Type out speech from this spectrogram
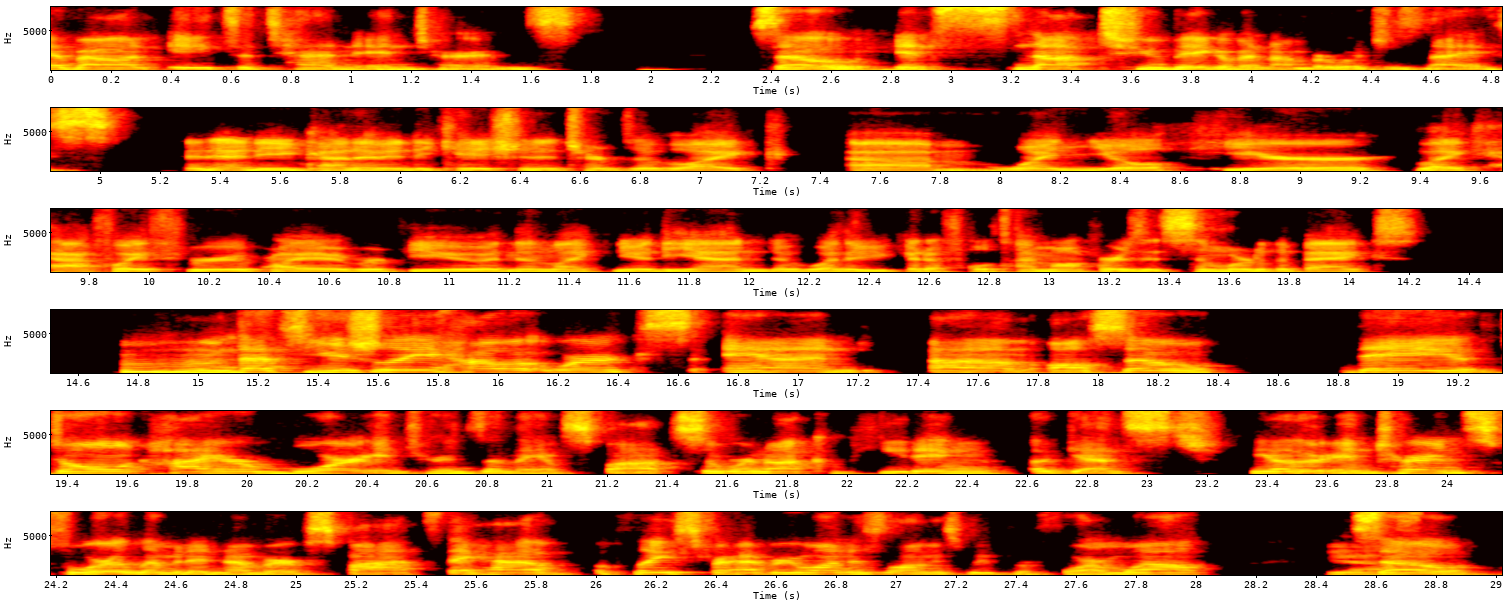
about eight to 10 interns. So it's not too big of a number, which is nice. And any kind of indication in terms of like um, when you'll hear like halfway through probably a review and then like near the end of whether you get a full-time offer is it similar to the banks mm-hmm. that's usually how it works and um, also they don't hire more interns than they have spots so we're not competing against the other interns for a limited number of spots they have a place for everyone as long as we perform well yeah. so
